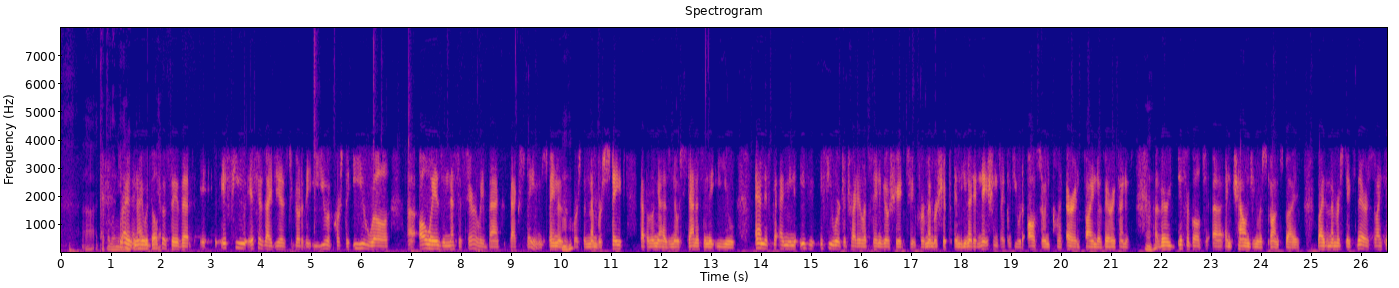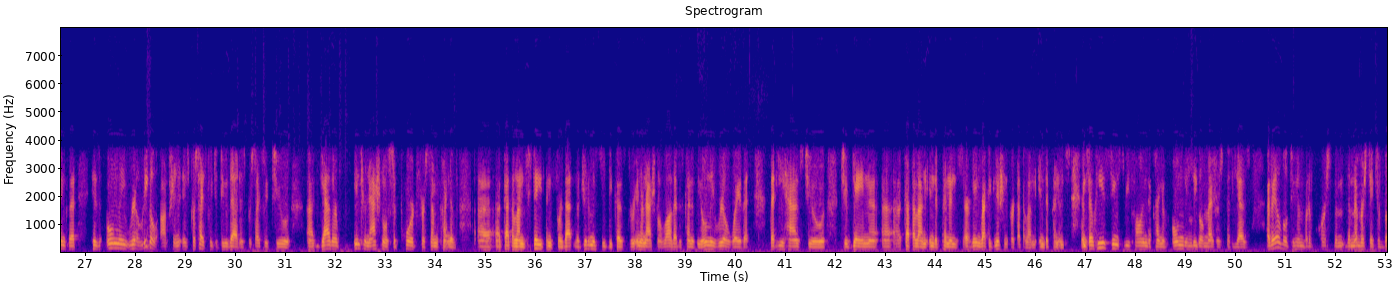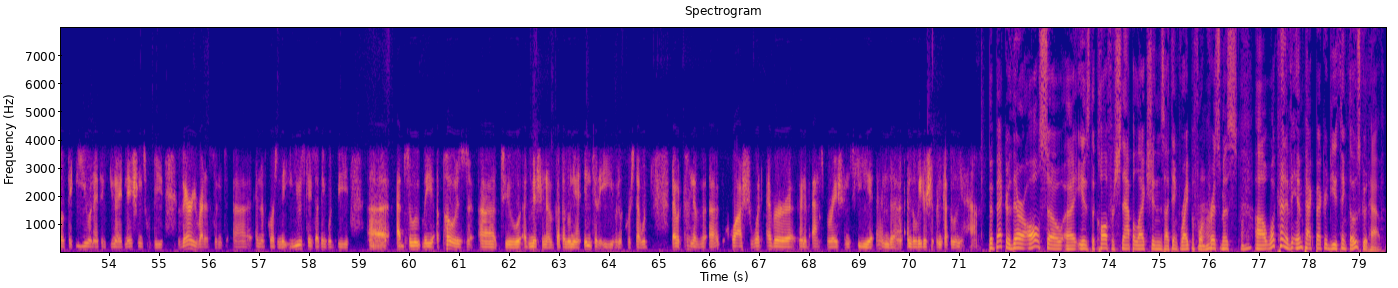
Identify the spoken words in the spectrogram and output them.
Uh, Catalonia. Right, and I would also yeah. say that if he if his idea is to go to the EU, of course the EU will uh, always and necessarily back back Spain. Spain is mm-hmm. of course the member state. Catalonia has no status in the EU, and if I mean if if you were to try to let's say negotiate to, for membership in the United Nations, I think you would also incl- or find a very kind of mm-hmm. a very difficult uh, and challenging response by by the member states there. So I think that his only real legal option is precisely to do that, is precisely to uh, gather international support for some kind of uh, Catalan state and for that legitimacy, because through international law, that is kind of the only real way that, that he has to to gain uh, Catalan independence or gain recognition for Catalan independence. And so he seems to be following the kind of only legal measures that he has available to him. But of course, the, the member states of both the EU and I think the United Nations would be very reticent. Uh, and of course, in the EU's case, I think would be uh, absolutely opposed uh, to admission of Catalonia into the EU. And of course, that would that would kind of uh, quash whatever kind of aspirations he and uh, and the leadership in Catalonia have. But Becquer, there also uh, is the call for snap elections. I think right before mm-hmm. Christmas. Mm-hmm. what kind of impact, Becquer, do you think those could have?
